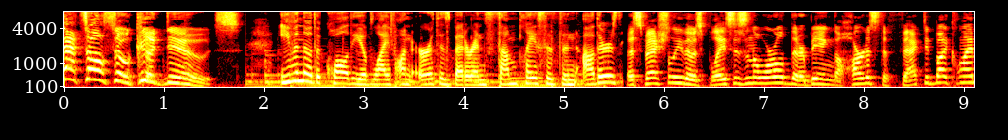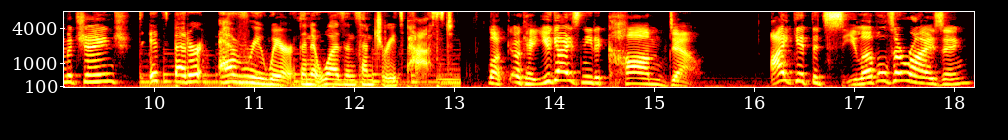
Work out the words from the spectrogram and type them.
that's also good news! Even though the quality of life on Earth is better in some places than others, especially those places in the world that are being the hardest affected by climate change, it's better everywhere than it was in centuries past. Look, okay, you guys need to calm down. I get that sea levels are rising.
